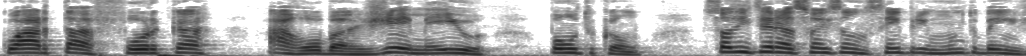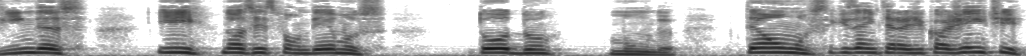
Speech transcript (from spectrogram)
quartaforca.gmail.com. Suas interações são sempre muito bem-vindas e nós respondemos todo mundo. Então, se quiser interagir com a gente,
